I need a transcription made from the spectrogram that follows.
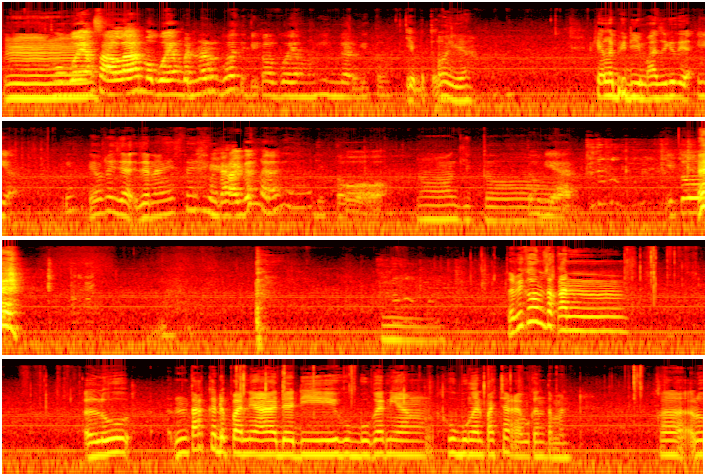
Hmm. mau gue yang salah mau gue yang bener gue tipikal gue yang menghindar gitu Iya betul. Oh iya. Kayak lebih diem aja gitu ya iya Ya udah jangan, nangis deh. nggak raga nggak nanya gitu Oh gitu. itu biar itu Eh. Hmm. Tapi kalau misalkan lu ntar ke depannya ada di hubungan yang hubungan pacar ya bukan teman. Kalau lu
